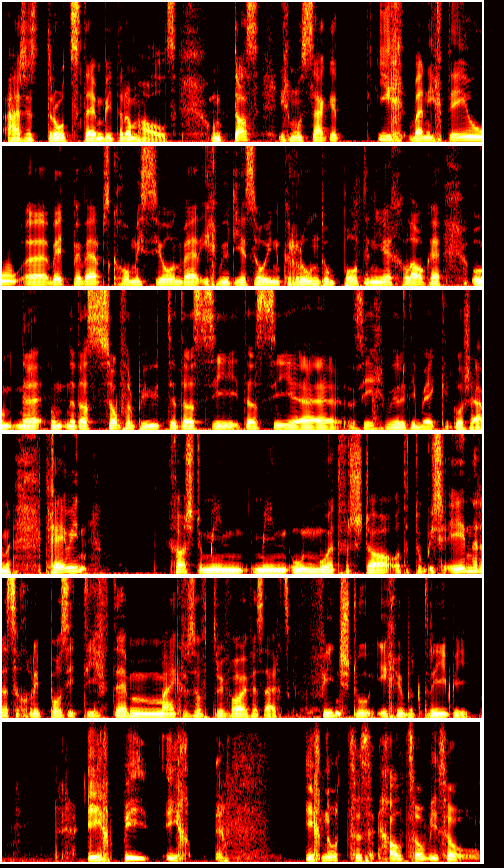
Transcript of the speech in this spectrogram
hast du es trotzdem wieder am Hals. Und das, ich muss sagen, ich, wenn ich die EU-Wettbewerbskommission äh, wäre, ich würde die so in Grund und Boden nie klagen und ne, und ne das so verbieten, dass sie, dass sie äh, sich würde die Mecke schämen. Kevin, kannst du meinen mein Unmut verstehen? Oder du bist eher so ein bisschen positiv dem Microsoft 365. Findest du, ich übertreibe? Ich bin, ich, ich nutze es halt sowieso.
